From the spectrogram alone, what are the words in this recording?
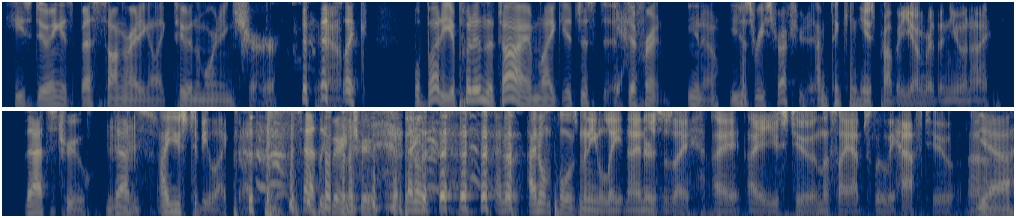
he's doing his best songwriting at like two in the morning. Sure. it's like, well, buddy, you put in the time. Like it's just a Yeah. different, you know, you just restructured it. I'm thinking he's probably younger than you and I. That's true. Mhm. That's I used to be like that. sadly very true. I don't, I don't, I don't pull as many late nighters as I, I, I used to, unless I absolutely have to. Um, yeah.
